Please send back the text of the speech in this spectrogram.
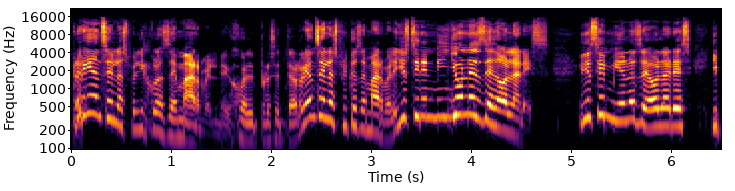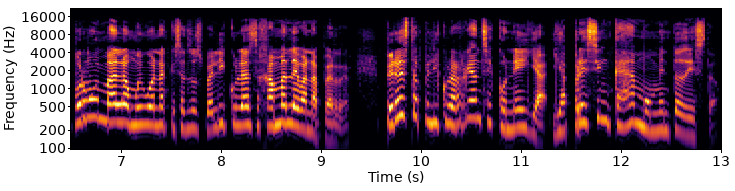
Ríanse las películas de Marvel, dijo el presentador. Ríanse las películas de Marvel. Ellos tienen millones de dólares. Ellos tienen millones de dólares y por muy mala o muy buena que sean sus películas, jamás le van a perder. Pero esta película, ríanse con ella y aprecien cada momento de esto.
